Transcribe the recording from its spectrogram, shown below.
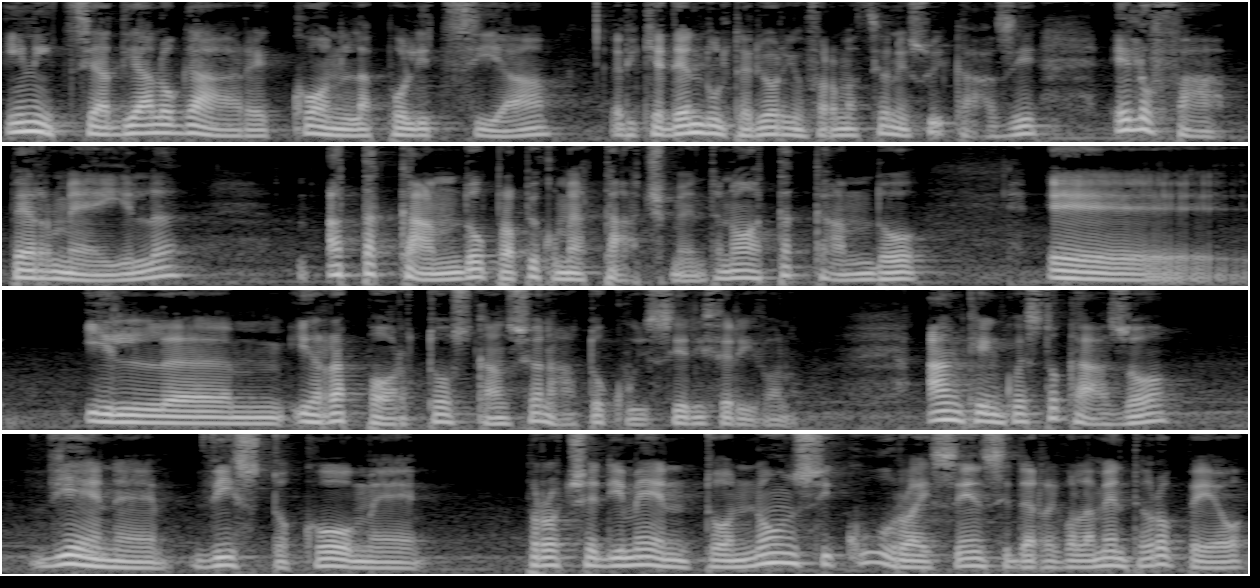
inizia a dialogare con la polizia richiedendo ulteriori informazioni sui casi e lo fa per mail attaccando proprio come attachment, no? attaccando eh, il, ehm, il rapporto scansionato cui si riferivano. Anche in questo caso viene visto come procedimento non sicuro ai sensi del regolamento europeo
